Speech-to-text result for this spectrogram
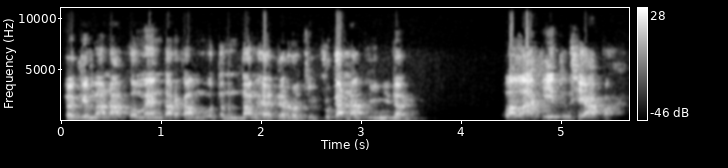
Bagaimana komentar kamu tentang hadar rojul? Bukan Nabi ini dan lelaki itu siapa?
